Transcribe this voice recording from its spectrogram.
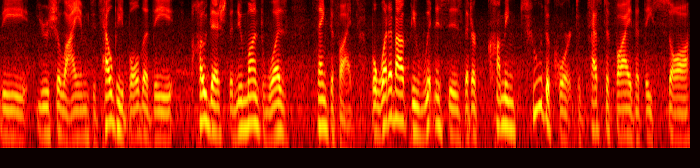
the Yerushalayim to tell people that the Chodesh, the new month, was sanctified. But what about the witnesses that are coming to the court to testify that they saw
